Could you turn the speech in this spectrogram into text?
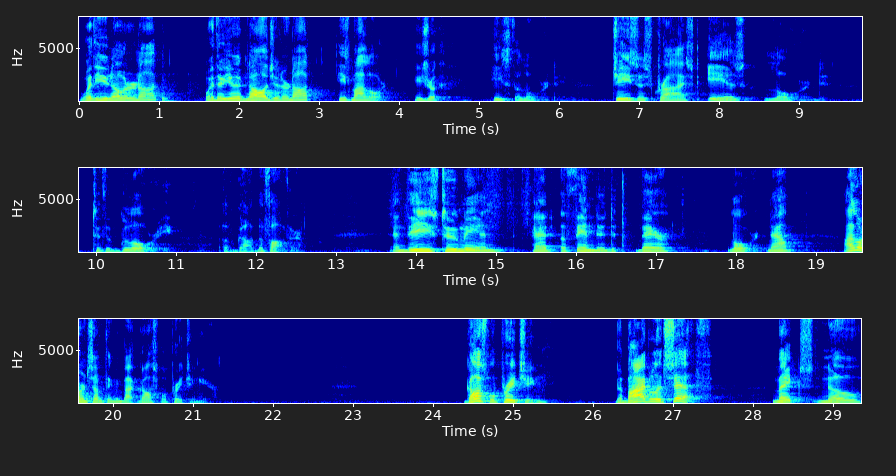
Whether you know it or not, whether you acknowledge it or not, He's my Lord. He's your He's the Lord. Jesus Christ is Lord to the glory of God the Father. And these two men had offended their Lord. Now, I learned something about gospel preaching here. Gospel preaching, the Bible itself, makes no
